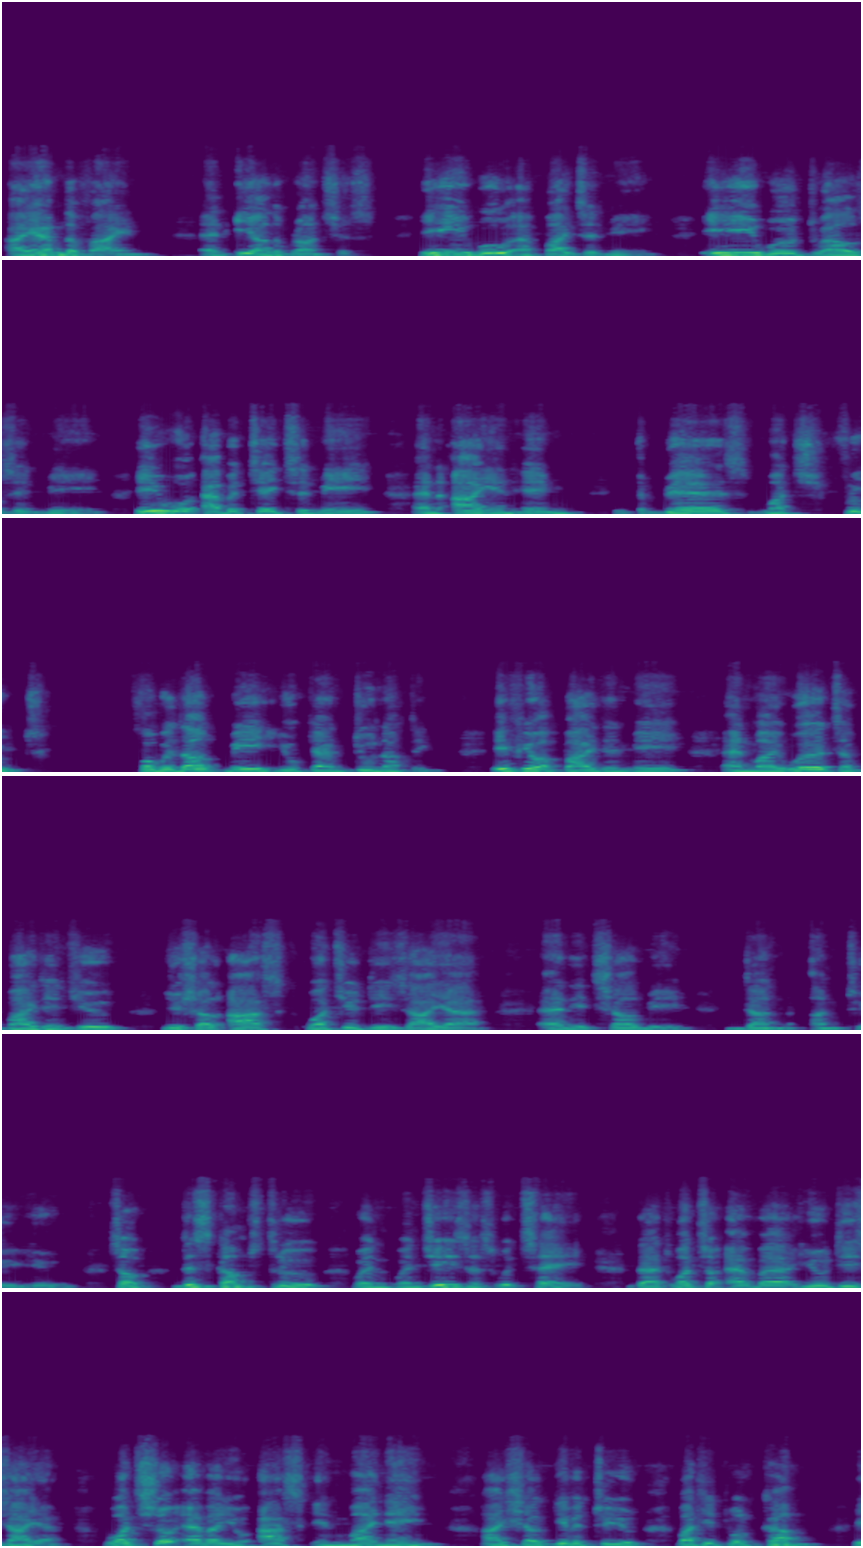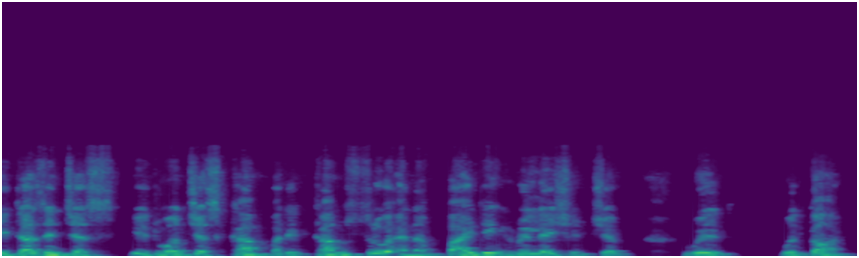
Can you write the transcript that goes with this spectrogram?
I am the vine, and ye are the branches. He who abides in me, he who dwells in me, he who habitates in me, and I in him, bears much fruit. For without me, you can do nothing. If you abide in me and my words abide in you, you shall ask what you desire and it shall be done unto you. So this comes through when, when Jesus would say that whatsoever you desire, whatsoever you ask in my name, I shall give it to you. But it will come. It doesn't just, it won't just come, but it comes through an abiding relationship with, with God.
